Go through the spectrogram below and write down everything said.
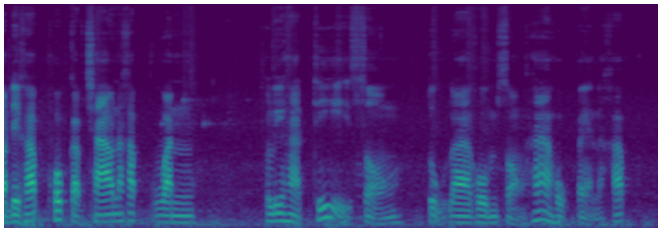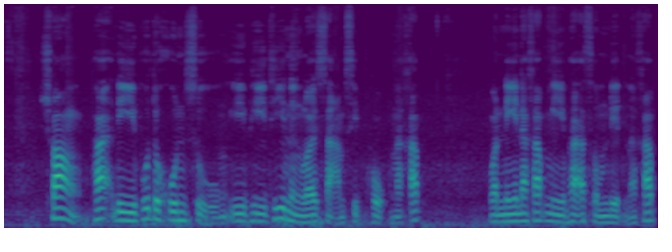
วัสดีครับ พบกับเช้านะครับ วันพฤหัสที่ 2 ตุลาคม 2568 นะครับ ช่องพระดีพุทธคุณสูง EP ที่ 136 นะครับ วันนี้นะครับมีพระสมเด็จนะครับ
